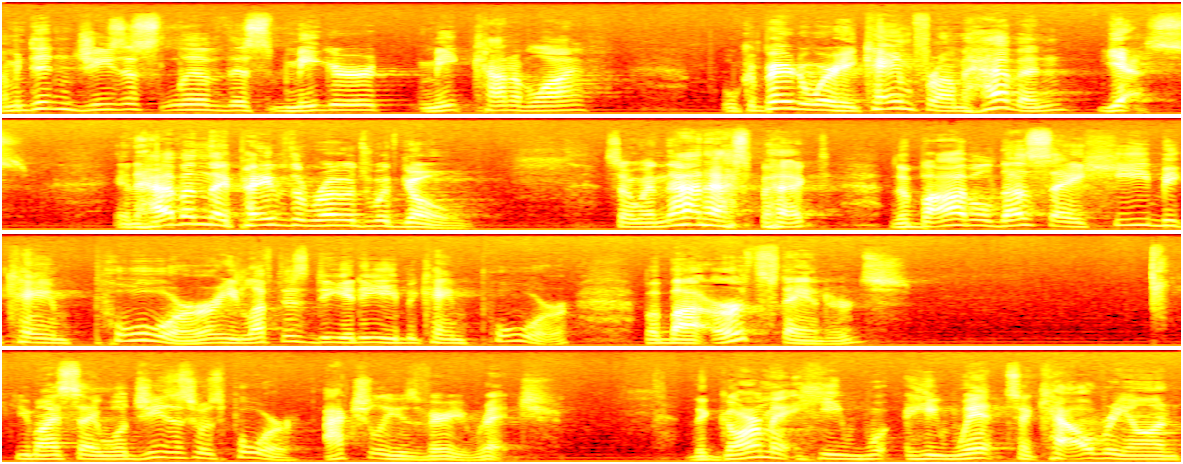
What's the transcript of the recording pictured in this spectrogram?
I mean, didn't Jesus live this meager, meek kind of life? Well, compared to where he came from, heaven, yes. In heaven, they paved the roads with gold. So, in that aspect, the Bible does say he became poor. He left his deity, he became poor. But by earth standards, you might say, well, Jesus was poor. Actually, he was very rich. The garment he, he went to Calvary on,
